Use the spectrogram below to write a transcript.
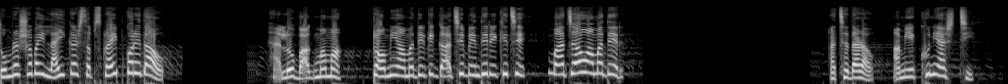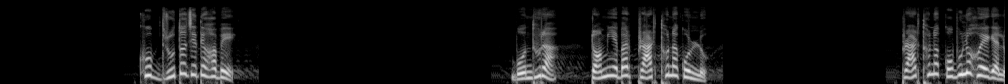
তোমরা সবাই লাইক আর সাবস্ক্রাইব করে দাও। হ্যালো বাঘ মামা, টমি আমাদেরকে গাছে বেঁধে রেখেছে, বাঁচাও আমাদের। আচ্ছা দাঁড়াও, আমি এক্ষুনি আসছি। খুব দ্রুত যেতে হবে। বন্ধুরা, টমি এবার প্রার্থনা করল। প্রার্থনা কবুলও হয়ে গেল।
